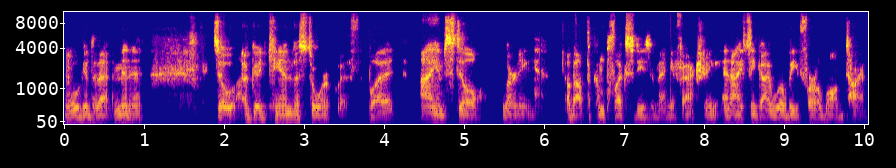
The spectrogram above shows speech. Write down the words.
And we'll get to that in a minute. So, a good canvas to work with, but I am still learning about the complexities of manufacturing. And I think I will be for a long time.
